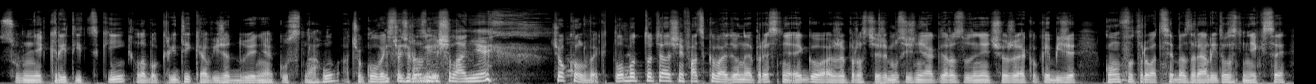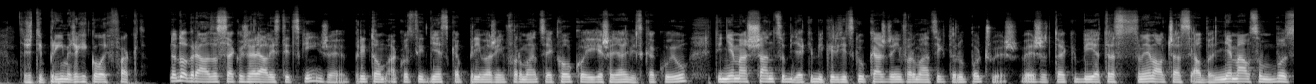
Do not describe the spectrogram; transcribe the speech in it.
sú nekritickí, lebo kritika vyžaduje nejakú snahu a čokoľvek, čo povieš, rozmýšľanie? čokoľvek. Lebo to ťa začne fackovať, ono je presne ego a že proste, že musíš nejak zrazu niečo, že ako keby, že konfrontovať seba s realitou, to sa ti nechce. Takže ty príjmeš akýkoľvek fakt. No dobré, ale zase akože realisticky, že pri tom, ako si dneska príjmaš informácie, koľko ich ešte vyskakujú, ty nemáš šancu byť akýby kritický ku každej informácii, ktorú počuješ. Vieš, že tak by ja teraz som nemal čas, alebo nemám som vôbec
